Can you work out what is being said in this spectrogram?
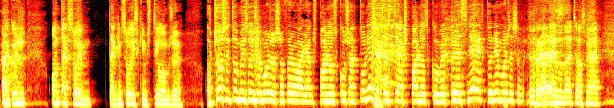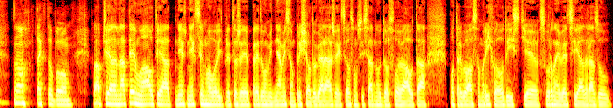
tak on, on tak svojim takým svojským štýlom, že a čo si tu myslíš, že môžeš šoferovať jak v Španielsku, však tu nie sú cesty jak v Španielsku, veď tu je sneh, tu nemôžeš šoferovať. A tak sa začal smiať. No, tak to bolo. Chlapci, ale na tému aut ja dnes nechcem hovoriť, pretože pred dvomi dňami som prišiel do garáže, chcel som si sadnúť do svojho auta, potreboval som rýchlo odísť eh, v súrnej veci a zrazu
